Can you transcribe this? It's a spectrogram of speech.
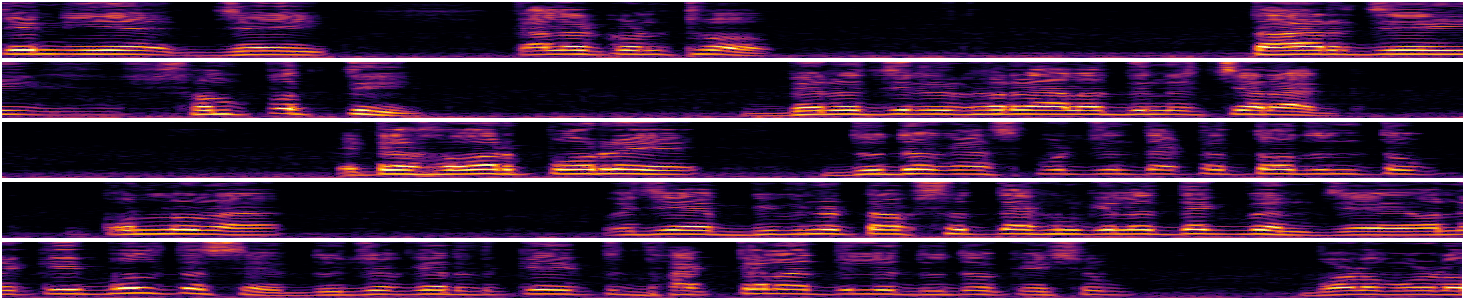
কে নিয়ে যেই কালের কণ্ঠ, তার যেই সম্পত্তি, বেনজিরের ঘরে আলাদিনের চেরাগ, এটা হওয়ার পরে দুদক আজ পর্যন্ত একটা তদন্ত করল না। ওই যে বিভিন্ন টক শোতে এখন গেলে দেখবেন যে অনেকেই বলতেছে দুজকেরকে একটু ধাক্কা না দিলে দুদক এসব বড় বড়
